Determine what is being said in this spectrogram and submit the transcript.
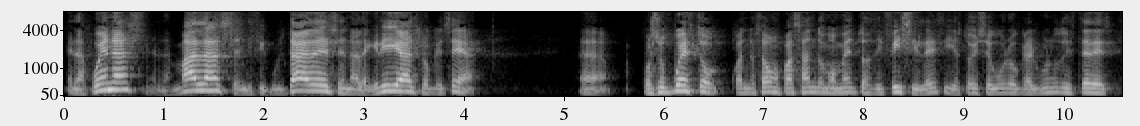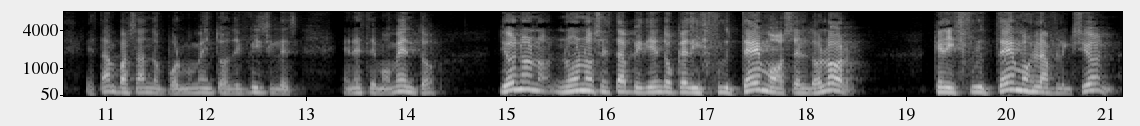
en las buenas, en las malas, en dificultades, en alegrías, lo que sea. Ah, por supuesto, cuando estamos pasando momentos difíciles, y estoy seguro que algunos de ustedes están pasando por momentos difíciles en este momento, Dios no, no, no nos está pidiendo que disfrutemos el dolor, que disfrutemos la aflicción,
